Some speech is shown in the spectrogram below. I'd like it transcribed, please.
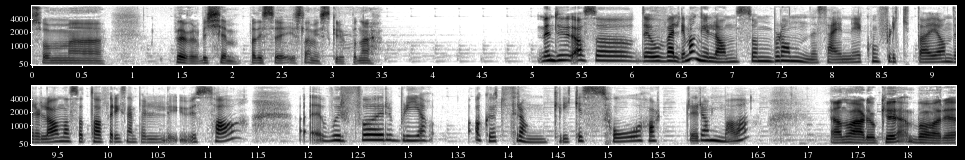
som prøver å bekjempe disse islamistgruppene. Men du, altså, det er jo veldig mange land som blander seg inn i konflikter i andre land. altså Ta f.eks. USA. Hvorfor blir akkurat Frankrike så hardt ramma da? Ja, Nå er det jo ikke bare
